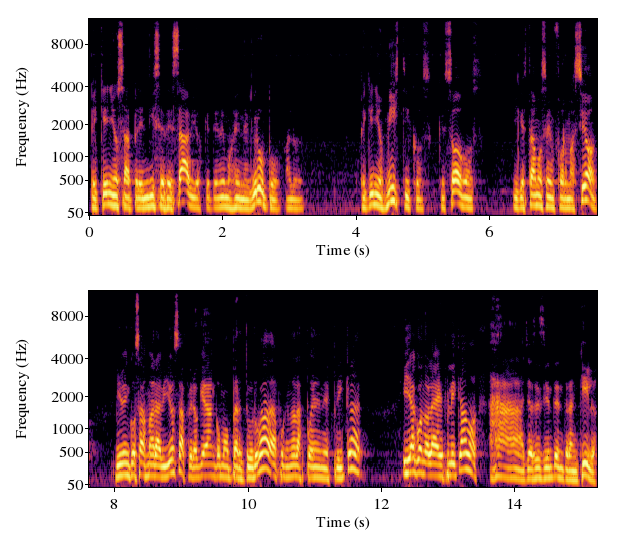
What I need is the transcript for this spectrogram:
pequeños aprendices de sabios que tenemos en el grupo, a los pequeños místicos que somos y que estamos en formación. Viven cosas maravillosas, pero quedan como perturbadas porque no las pueden explicar. Y ya cuando las explicamos, ah, ya se sienten tranquilos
